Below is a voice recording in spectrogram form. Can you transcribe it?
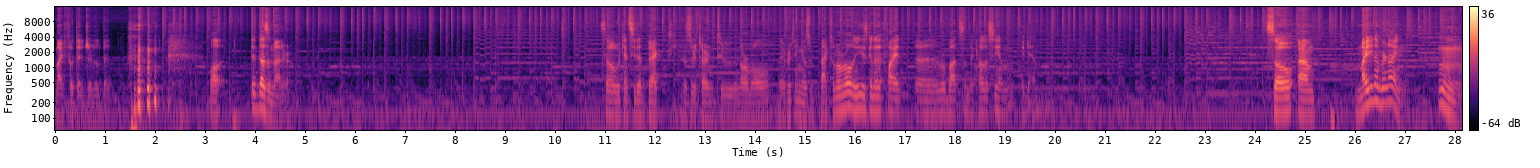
my footage a little bit. well, it doesn't matter. So we can see that Beck has returned to normal. Everything is back to normal and he's gonna fight uh, robots in the Colosseum again. So, um, Mighty Number 9. Hmm.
